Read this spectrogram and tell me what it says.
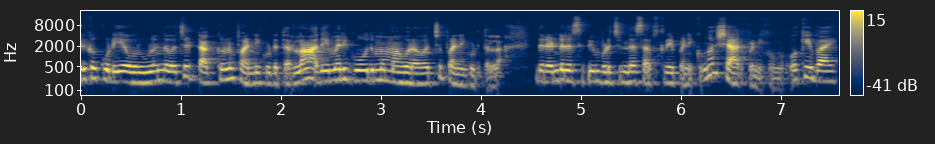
இருக்கக்கூடிய ஒரு உளுந்தை வச்சு டக்குன்னு பண்ணி கொடுத்துடலாம். அதே மாதிரி கோதுமை மாவுரை வச்சு பண்ணி கொடுத்துடலாம். இந்த ரெண்டு ரெசிபியும் பிடிச்சிருந்தா சப்ஸ்கிரைப் பண்ணிக்கோங்க ஷேர் பண்ணிக்கோங்க. ஓகே ओके बाय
